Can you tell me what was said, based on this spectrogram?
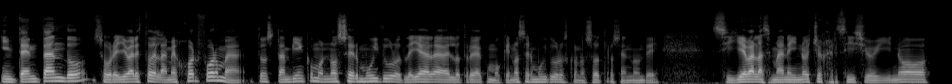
intentando sobrellevar esto de la mejor forma. Entonces también como no ser muy duros, leía el otro día como que no ser muy duros con nosotros, en donde si lleva la semana y no he hecho ejercicio y no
